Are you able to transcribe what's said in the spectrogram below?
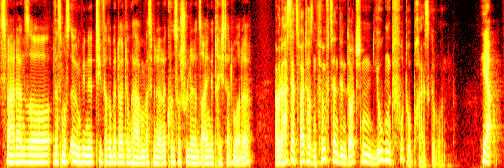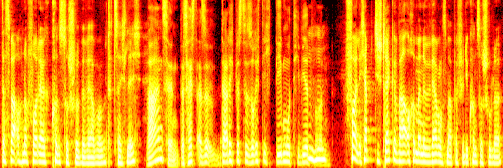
es war dann so, das muss irgendwie eine tiefere Bedeutung haben, was mir dann an der Kunsthochschule dann so eingetrichtert wurde. Aber du hast ja 2015 den deutschen Jugendfotopreis gewonnen. Ja, das war auch noch vor der Kunsthochschulbewerbung tatsächlich. Wahnsinn. Das heißt also, dadurch bist du so richtig demotiviert worden. Voll. Ich habe die Strecke war auch immer eine Bewerbungsmappe für die Kunsthochschule,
